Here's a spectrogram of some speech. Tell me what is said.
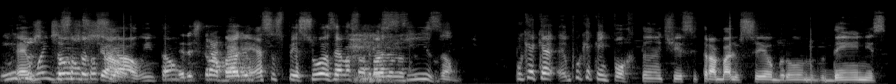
Indução é uma indução social. social. Então, eles trabalham. É, essas pessoas elas precisam. Por que, que, é, por que, que é importante esse trabalho seu, Bruno, do Denis,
